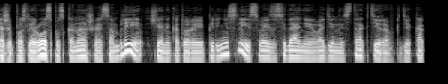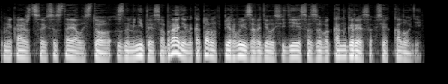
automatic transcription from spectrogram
Даже после распуска нашей ассамблеи, члены которой перенесли свои заседания в один из трактиров, где, как мне кажется, и состоялось то знаменитое собрание, на котором впервые зародилась идея созыва Конгресса всех колоний,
